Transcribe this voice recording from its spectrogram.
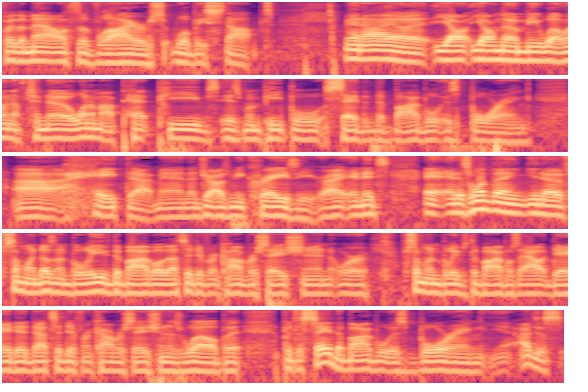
for the mouths of liars will be stopped man, I uh, y'all y'all know me well enough to know one of my pet peeves is when people say that the Bible is boring. Uh, I hate that, man. That drives me crazy, right? And it's and it's one thing, you know, if someone doesn't believe the Bible, that's a different conversation. Or if someone believes the Bible's outdated, that's a different conversation as well. But but to say the Bible is boring, I just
